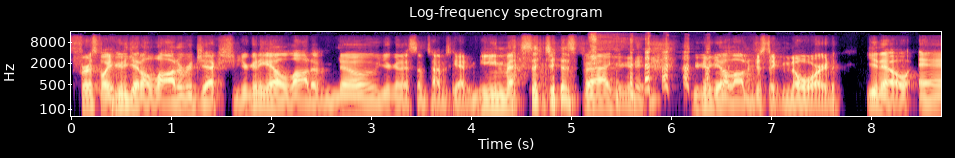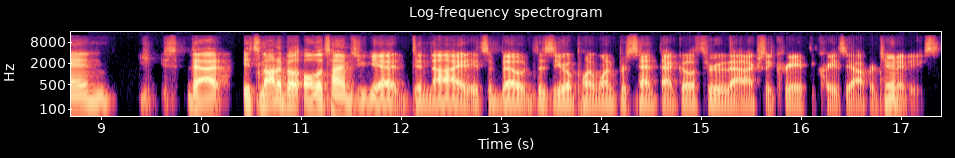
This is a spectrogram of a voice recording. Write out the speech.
first of all, you're gonna get a lot of rejection. You're gonna get a lot of no, you're gonna sometimes get mean messages back. You're gonna you're gonna get a lot of just ignored, you know, and that it's not about all the times you get denied, it's about the 0.1% that go through that actually create the crazy opportunities.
